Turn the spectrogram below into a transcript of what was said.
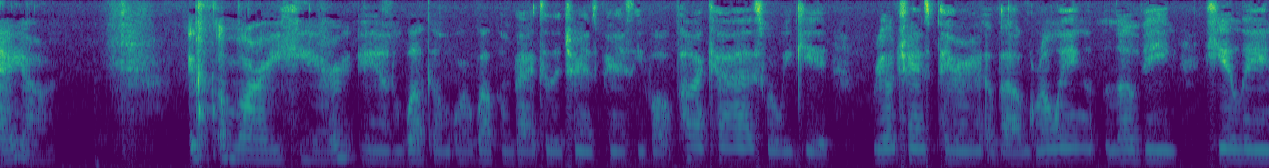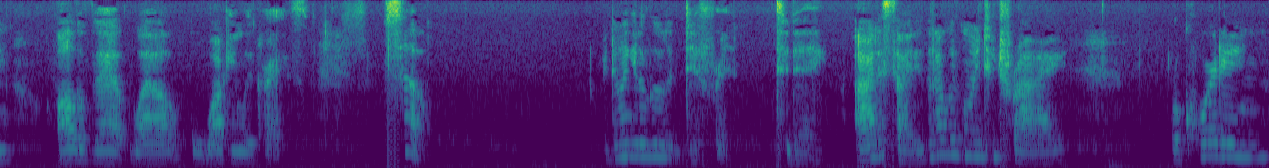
Hey y'all. It's Amari here, and welcome or welcome back to the Transparency Vault podcast, where we get real transparent about growing, loving, healing, all of that while walking with Christ. So, we're doing it a little different today. I decided that I was going to try recording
